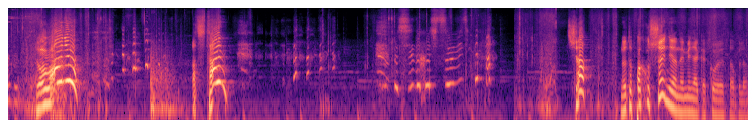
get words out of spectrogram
Это ты? Это ты? Да Ваня! Отстань! Сильно хочется убить. Чат! Ну это покушение на меня какое-то, блин.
